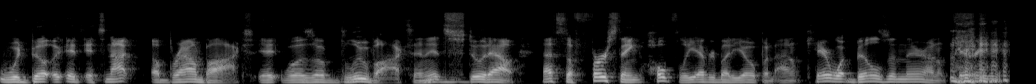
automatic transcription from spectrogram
would build it, it's not a brown box it was a blue box and it mm-hmm. stood out. That's the first thing hopefully everybody opened. I don't care what bills in there i don't care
